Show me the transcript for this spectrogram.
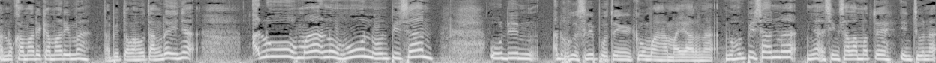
anu kamari kamari mah tapi tengah hutang denya aduh mah nuhun nuhun pisan. Udin aduh gesri putingku maha mayarna nuhun pisan mak nya sing salamet teh incuna.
